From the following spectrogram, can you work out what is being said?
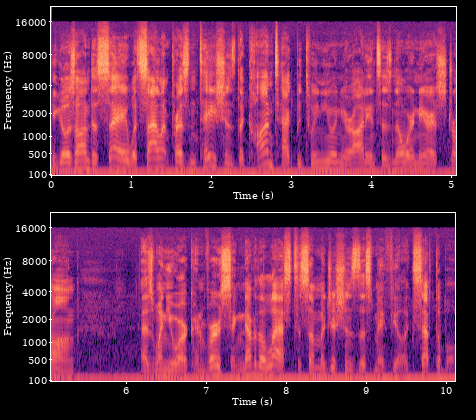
He goes on to say, with silent presentations, the contact between you and your audience is nowhere near as strong as when you are conversing. Nevertheless, to some magicians, this may feel acceptable.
